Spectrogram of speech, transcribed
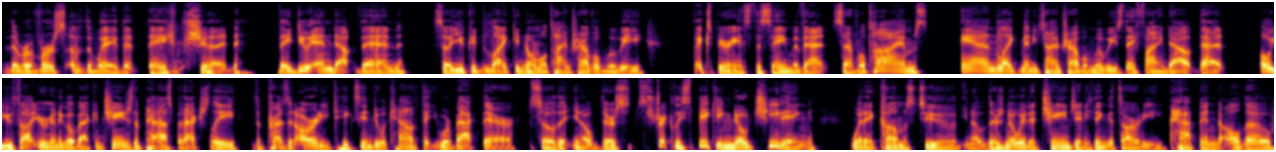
the reverse of the way that they should. They do end up then so you could, like in normal time travel movie, experience the same event several times. And like many time travel movies, they find out that, oh, you thought you were going to go back and change the past, but actually the present already takes into account that you were back there. So that, you know, there's strictly speaking, no cheating when it comes to, you know, there's no way to change anything that's already happened. Although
